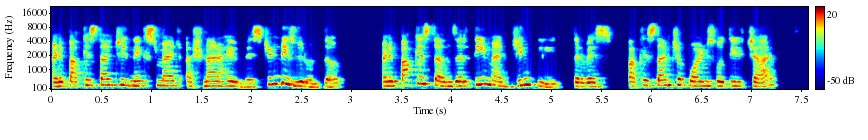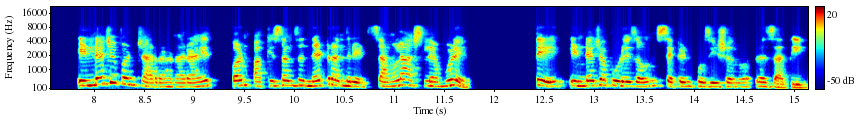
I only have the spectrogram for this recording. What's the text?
आणि पाकिस्तानची नेक्स्ट मॅच असणार आहे वेस्ट इंडिज विरुद्ध. आणि पाकिस्तान जर ती मॅच जिंकली तर वेस्ट पाकिस्तानचे पॉइंट्स होतील चार. इंडियाचे पण चार राहणार आहेत पण पाकिस्तानचं नेट रन रेट चांगला असल्यामुळे ते इंडियाच्या पुढे जाऊन सेकंड पोझिशनवर जातील.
